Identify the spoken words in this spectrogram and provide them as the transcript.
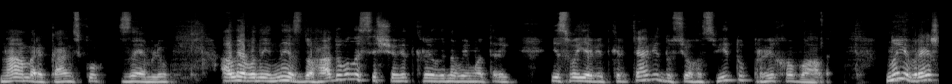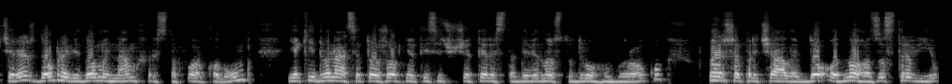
на американську землю. Але вони не здогадувалися, що відкрили новий материк, і своє відкриття від усього світу приховали. Ну і врешті-решт добре відомий нам Христофор Колумб, який 12 жовтня 1492 року вперше причалив до одного з островів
